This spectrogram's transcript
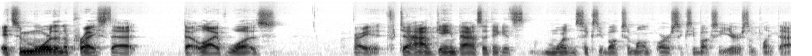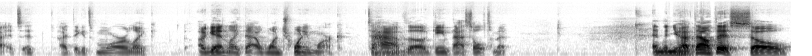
it's more than the price that that live was right? To have Game Pass, I think it's more than sixty bucks a month or sixty bucks a year or something like that. It's it. I think it's more like again like that one twenty mark to Mhm. have the Game Pass Ultimate. And then you Yeah. have now this. So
